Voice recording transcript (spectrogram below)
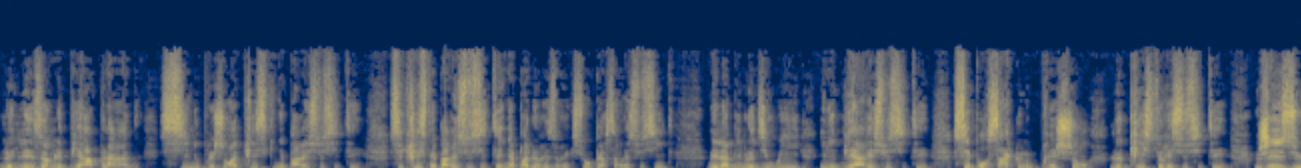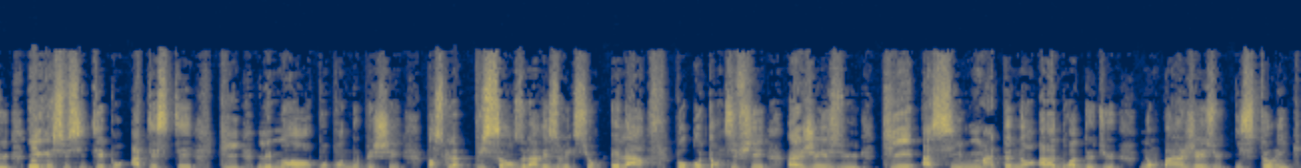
les, hommes les pires à plaindre si nous prêchons un Christ qui n'est pas ressuscité. Si Christ n'est pas ressuscité, il n'y a pas de résurrection, personne ressuscite. Mais la Bible dit oui, il est bien ressuscité. C'est pour ça que nous prêchons le Christ ressuscité. Jésus est ressuscité pour attester qu'il est mort pour prendre nos péchés, parce que la puissance de la résurrection est là pour authentifier un Jésus qui est assis maintenant à la droite de Dieu. Non pas un Jésus historique,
